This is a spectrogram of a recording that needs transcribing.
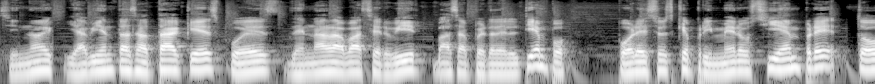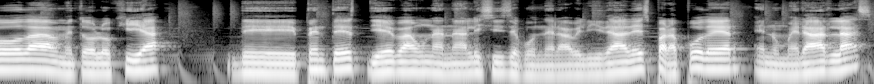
Si no y avientas ataques, pues de nada va a servir, vas a perder el tiempo. Por eso es que primero siempre toda metodología de Pentest lleva un análisis de vulnerabilidades para poder enumerarlas,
